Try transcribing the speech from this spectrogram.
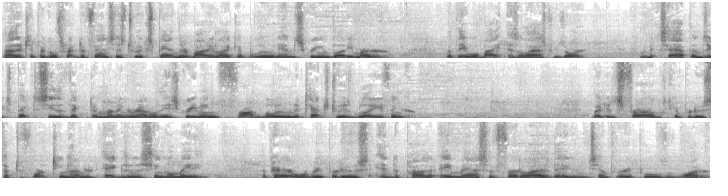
Uh, their typical threat defense is to expand their body like a balloon and scream bloody murder, but they will bite as a last resort. When this happens, expect to see the victim running around with a screaming frog balloon attached to his bloody finger. Budgett's frogs can produce up to 1,400 eggs in a single mating. A pair will reproduce and deposit a mass of fertilized eggs in temporary pools of water.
